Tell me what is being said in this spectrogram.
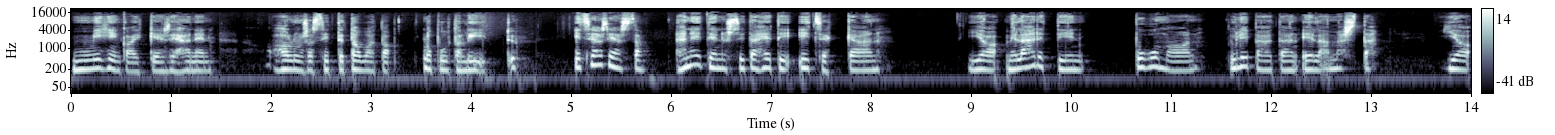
mihin kaikkeen se hänen halunsa sitten tavata lopulta liittyy. Itse asiassa hän ei tiennyt sitä heti itsekään ja me lähdettiin puhumaan ylipäätään elämästä ja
